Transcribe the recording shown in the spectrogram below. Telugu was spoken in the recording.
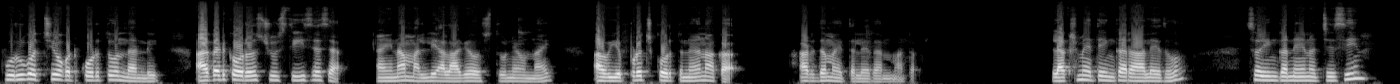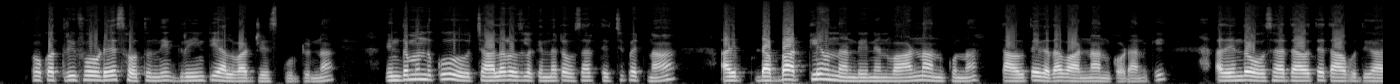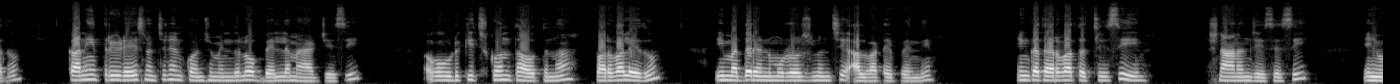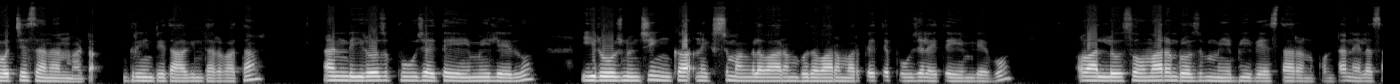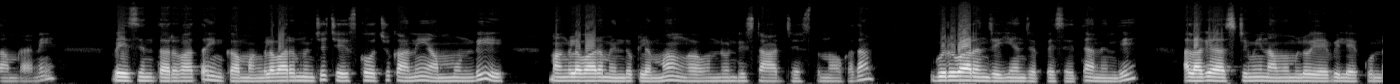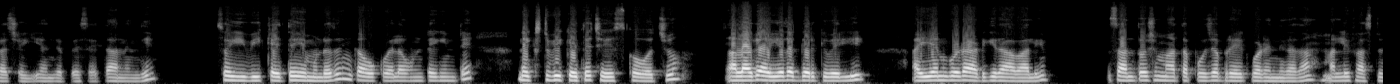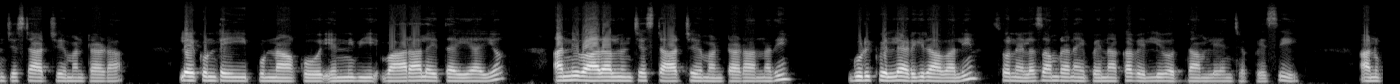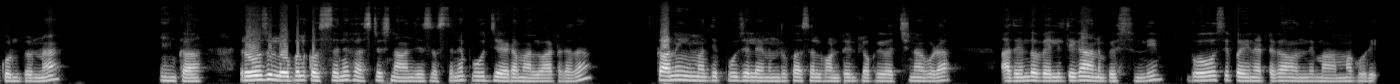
పురుగు వచ్చి ఒకటి కొడుతుందండి. అక్కడికి ఒక రోజు చూసి తీసేసా. అయినా మళ్ళీ అలాగే వస్తూనే ఉన్నాయి. అవి ఎప్పుడొచ్చి కొడుతున్నాయో నాకు అర్థమవుతలేదన్నమాట లక్ష్మి అయితే ఇంకా రాలేదు. సో ఇంకా నేను వచ్చేసి ఒక త్రీ ఫోర్ డేస్ అవుతుంది గ్రీన్ టీ అలవాటు చేసుకుంటున్నా. ఇంతకుముందుకు చాలా రోజుల కిందట ఒకసారి తెచ్చిపెట్టిన అది డబ్బా అట్లే ఉందండి. నేను వాడినా అనుకున్నా. తాగితే కదా వాడినా అనుకోవడానికి. అదేందో ఒకసారి తాగితే తాగుద్ది కాదు. కానీ త్రీ డేస్ నుంచి నేను కొంచెం ఇందులో బెల్లం యాడ్ చేసి ఉడికించుకొని తాగుతున్నా. పర్వాలేదు. ఈ మధ్య రెండు మూడు రోజుల నుంచి అలవాటైపోయింది. ఇంకా తర్వాత వచ్చేసి స్నానం చేసేసి నేను వచ్చేసాను అనమాట గ్రీన్ టీ తాగిన తర్వాత. అండ్ ఈరోజు పూజ అయితే ఏమీ లేదు. ఈ రోజు నుంచి ఇంకా నెక్స్ట్ మంగళవారం బుధవారం వరకు అయితే పూజలు అయితే ఏం లేవు. వాళ్ళు సోమవారం రోజు మేబీ వేస్తారనుకుంటా నెల సాంబ్రాని వేసిన తర్వాత ఇంకా మంగళవారం నుంచే చేసుకోవచ్చు. కానీ అమ్ముండి మంగళవారం ఎందుకులేమ్మా? ఇంకా ఉండి స్టార్ట్ చేస్తున్నావు కదా. గురువారం చెయ్యి అని చెప్పేసి అయితే అనింది. అలాగే అష్టమి నవంలో ఏవి లేకుండా చెయ్యి అని చెప్పేసి అయితే అనింది. సో ఈ వీక్ అయితే ఏముండదు. ఇంకా ఒకవేళ ఉంటే గింటే నెక్స్ట్ వీక్ అయితే చేసుకోవచ్చు. అలాగే అయ్య దగ్గరికి వెళ్ళి అయ్యను కూడా అడిగి రావాలి. సంతోషమాత పూజ బ్రేక్ పడింది కదా. మళ్ళీ ఫస్ట్ నుంచి స్టార్ట్ చేయమంటాడా? లేకుంటే ఇప్పుడు నాకు ఎన్ని వారాలు అయితే అయ్యాయో అన్ని వారాల నుంచే స్టార్ట్ చేయమంటాడా అన్నది గుడికి వెళ్ళి అడిగి రావాలి. సో నెల సంబరాన్ని అయిపోయినాక వెళ్ళి వద్దాంలే అని చెప్పేసి అనుకుంటున్నా. ఇంకా రోజు లోపలికి వస్తేనే ఫస్ట్ స్నానం చేసి వస్తేనే పూజ చేయడం అలవాటు కదా. కానీ ఈ మధ్య పూజ లేనందుకు అసలు వంటింట్లోకి వచ్చినా కూడా అదేందో వెలితిగా అనిపిస్తుంది. బోసిపోయినట్టుగా ఉంది మా అమ్మ గుడి.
